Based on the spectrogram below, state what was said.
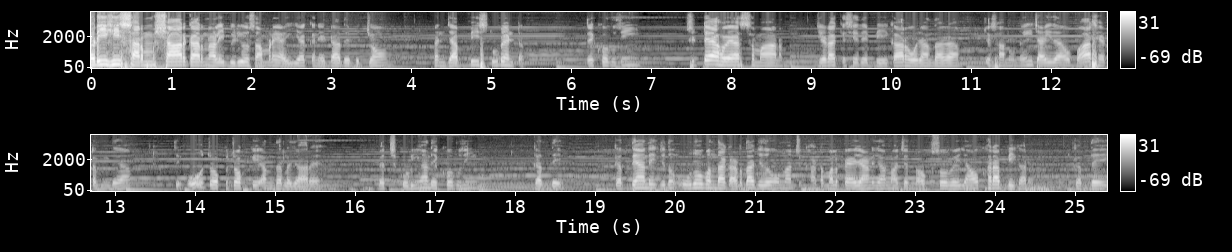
ਬੜੀ ਹੀ ਸ਼ਰਮਸ਼ਾਰ ਕਰਨ ਵਾਲੀ ਵੀਡੀਓ ਸਾਹਮਣੇ ਆਈ ਆ ਕੈਨੇਡਾ ਦੇ ਵਿੱਚੋਂ ਪੰਜਾਬੀ ਸਟੂਡੈਂਟ। ਦੇਖੋ ਤੁਸੀਂ ਚਿੱਟਿਆ ਹੋਇਆ ਸਮਾਨ ਜਿਹੜਾ ਕਿਸੇ ਦੇ ਬੇਕਾਰ ਹੋ ਜਾਂਦਾ ਗਾ ਕਿ ਸਾਨੂੰ ਨਹੀਂ ਚਾਹੀਦਾ, ਉਹ ਬਾਹਰ ਸਿੱਟ ਦਿੰਦੇ ਆ ਤੇ ਉਹ ਚੁੱਕ ਚੁੱਕ ਕੇ ਅੰਦਰ ਲਿਜਾ ਰਹੇ ਵਿੱਚ ਕੁੜੀਆਂ ਦੇਖੋ ਤੁਸੀਂ, ਗੱਦੇ। ਗੱਦਿਆਂ ਦੇ ਜਦੋਂ ਉਦੋਂ ਬੰਦਾ ਕੱਢਦਾ ਜਦੋਂ ਉਹਨਾਂ 'ਚ ਖਟਮਲ ਪੈ ਜਾਣ ਜਾਂ ਉਹਨਾਂ 'ਚ ਨੁਕਸ ਹੋਵੇ ਜਾਂ ਉਹ ਖਰਾਬੀ ਕਰਨ। ਗੱਦੇ,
